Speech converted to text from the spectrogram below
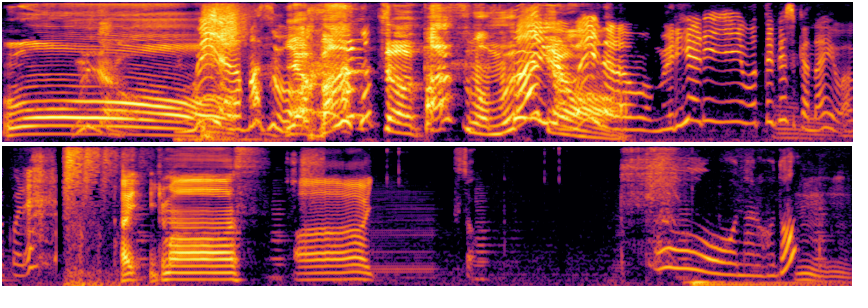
おパスも。いや番長パスも無理よ。無理だろもう無理やり持ってくしかないわこれ。はい行きまーす。はーい。おおなるほど。うんうんうん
